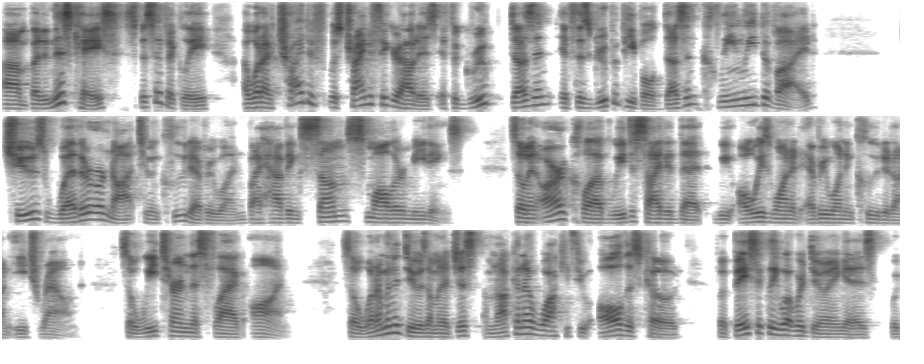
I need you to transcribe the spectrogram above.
Um, but in this case, specifically, uh, what I tried to was trying to figure out is if a group doesn't, if this group of people doesn't cleanly divide, choose whether or not to include everyone by having some smaller meetings. So in our club, we decided that we always wanted everyone included on each round. So we turn this flag on. So what I'm gonna do is I'm gonna just, I'm not gonna walk you through all this code, but basically what we're doing is we're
